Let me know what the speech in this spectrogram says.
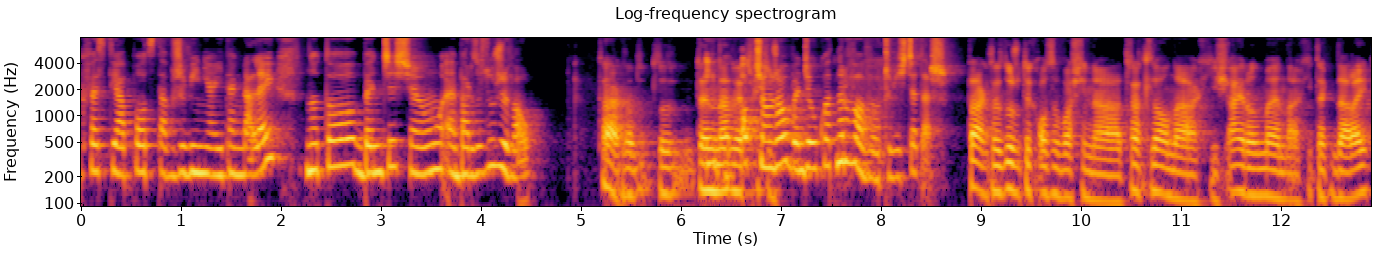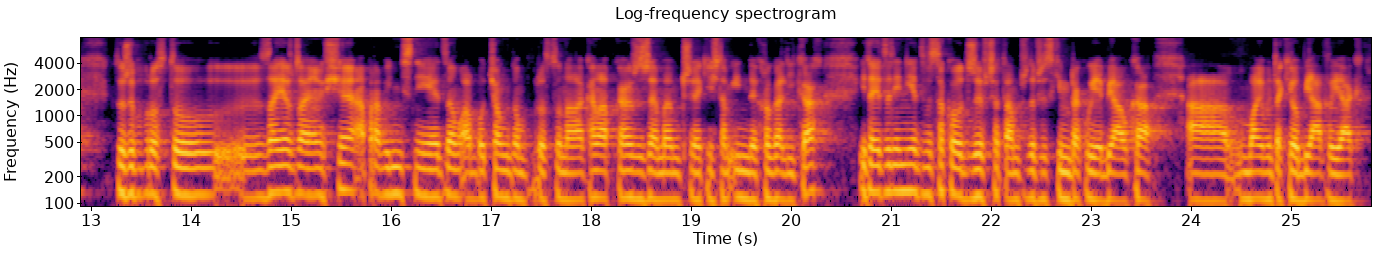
kwestia podstaw, żywienia i tak dalej, no to będzie się e, bardzo zużywał. Tak, no to, to ten I nadmiar... obciążał będzie układ nerwowy oczywiście też. Tak, to jest dużo tych osób właśnie na triathlonach, Ironmanach i tak dalej, którzy po prostu y, zajeżdżają się, a prawie nic nie jedzą albo ciągną po prostu na kanapkach z drzemem czy jakichś tam innych rogalikach i to jedzenie nie jest wysoko odżywcze, tam przede wszystkim brakuje białka, a mają takie objawy jak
